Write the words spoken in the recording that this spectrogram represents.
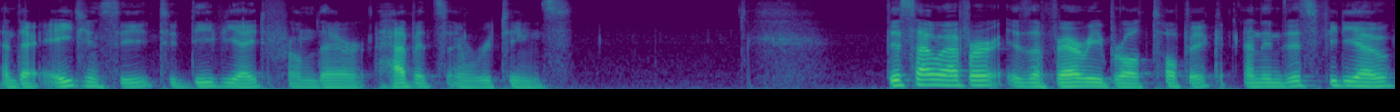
and their agency to deviate from their habits and routines. This, however, is a very broad topic, and in this video,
